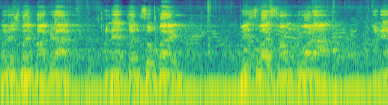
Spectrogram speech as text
હરેશભાઈ પાગડા અને ધનસુખભાઈ વિશ્વાસ સાઉન્ડ વાળા અને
